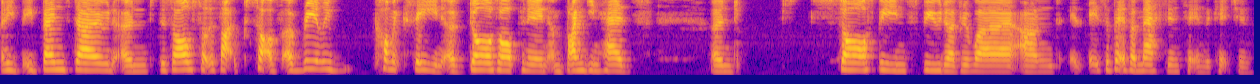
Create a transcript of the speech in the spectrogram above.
and he, he bends down and there's also there's like sort of a really comic scene of doors opening and banging heads and sauce being spewed everywhere and it, it's a bit of a mess isn't it in the kitchen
